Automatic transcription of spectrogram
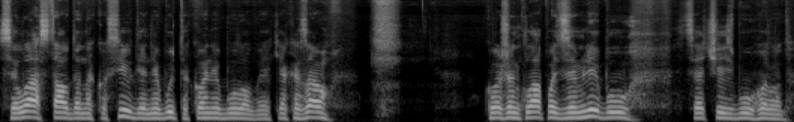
села став да накосив, де-небудь такого не було. Бо як я казав, кожен клапоть землі був, це чийсь був город.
